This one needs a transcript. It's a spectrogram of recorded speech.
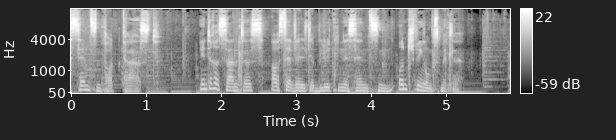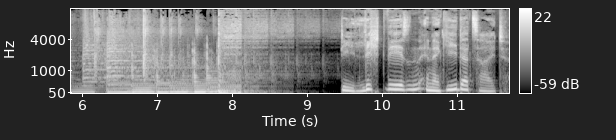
Essenzen Podcast. Interessantes aus der Welt der Blütenessenzen und Schwingungsmittel. Die Lichtwesen Energie der Zeit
